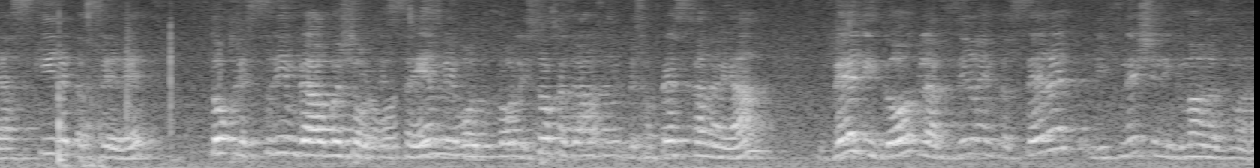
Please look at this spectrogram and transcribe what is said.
להשכיר את הסרט, תוך 24 שעות לסיים לראות אותו, לנסוע חזרה לחנות, לחפש חנייה ולדאוג להחזיר להם את הסרט לפני שנגמר הזמן,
